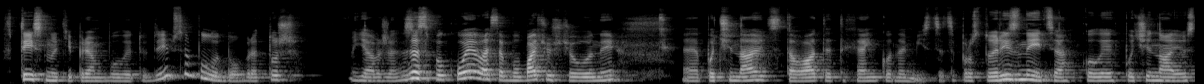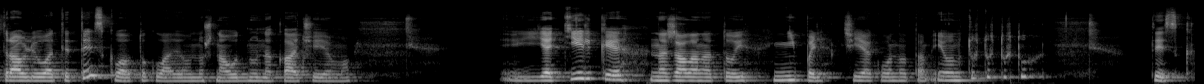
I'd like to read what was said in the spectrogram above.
втиснуті прям були туди, і все було добре. Тож я вже заспокоїлася, бо бачу, що вони е, починають ставати тихенько на місце. Це просто різниця, коли починаю стравлювати тиск в автоклаві, воно ж на одну накачуємо. Я тільки нажала на той ніпель, чи як воно там, і воно тух-тух-тух-тух. Тиск.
